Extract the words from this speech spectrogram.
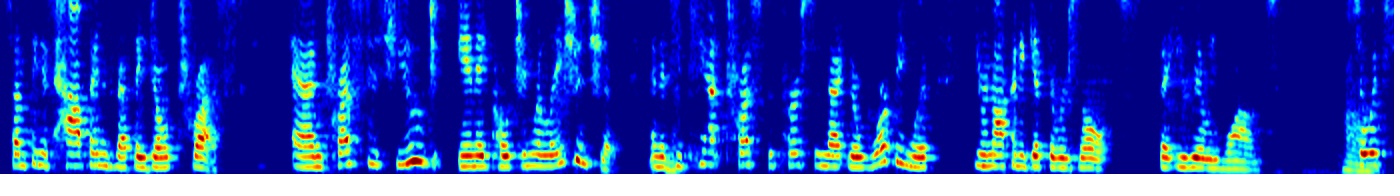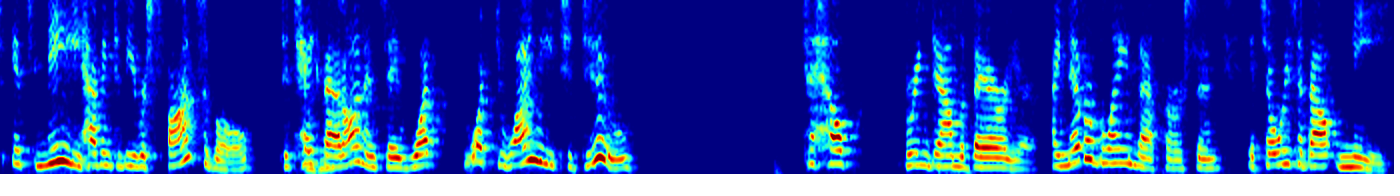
Something has happened that they don't trust, and trust is huge in a coaching relationship and if you can't trust the person that you're working with, you're not going to get the results that you really want. Wow. So it's it's me having to be responsible to take mm-hmm. that on and say what what do I need to do to help bring down the barrier. I never blame that person. It's always about me.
